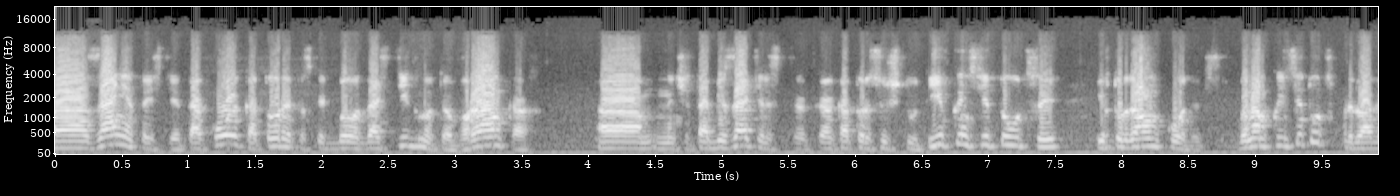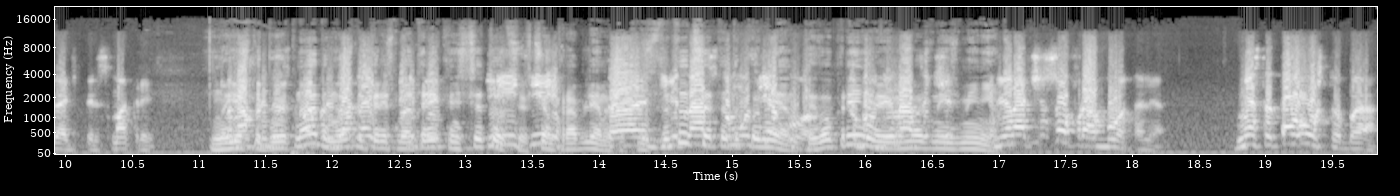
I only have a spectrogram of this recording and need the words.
Э, занятости такой, которая, так сказать, была достигнута в рамках значит, обязательств, которые существуют и в Конституции, и в Трудовом кодексе. Вы нам Конституцию предлагаете пересмотреть? Вы если будет надо, можно пересмотреть Конституцию. В чем проблема? Конституция – это документ, веку, его приняли, его можно изменить. 12 часов работали. Вместо того, чтобы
